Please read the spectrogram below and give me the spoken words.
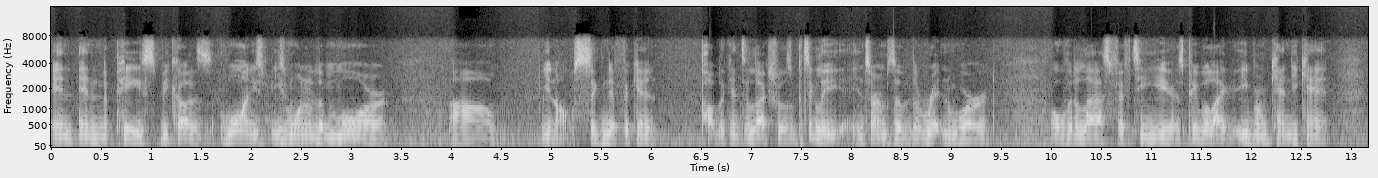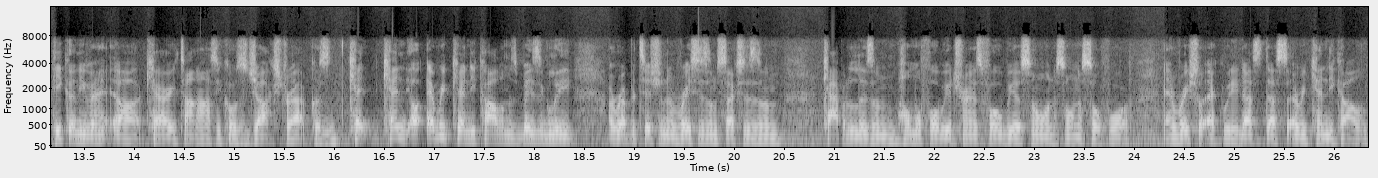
in in the piece because one, he's he's one of the more um, you know significant public intellectuals, particularly in terms of the written word over the last 15 years. People like Ibram Kendi can't, he couldn't even uh, carry Ta-Nehisi Coates' jockstrap because uh, every Kendi column is basically a repetition of racism, sexism, capitalism, homophobia, transphobia, so on and so on and so forth, and racial equity. That's that's every Kendi column.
